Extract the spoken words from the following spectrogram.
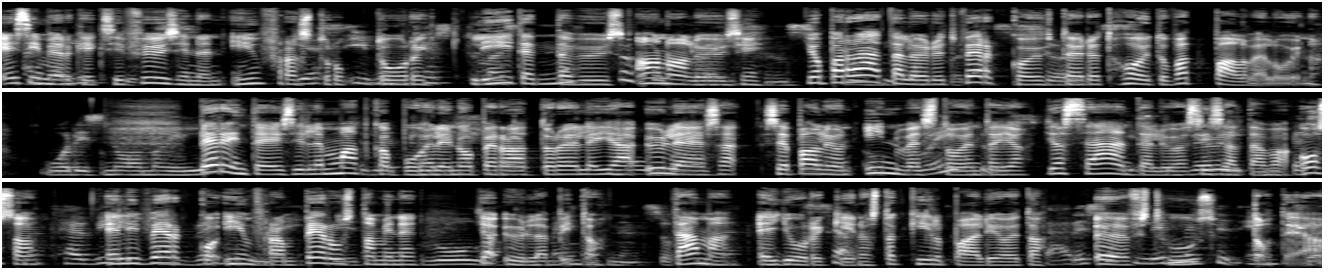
Esimerkiksi fyysinen infrastruktuuri, liitettävyys, analyysi, jopa räätälöidyt verkkoyhteydet hoituvat palveluina. Perinteisille matkapuhelinoperaattoreille jää yleensä se paljon investointeja ja sääntelyä sisältävä osa, eli verkkoinfran perustaminen ja ylläpito. Tämä ei juuri kiinnosta kilpailijoita, Öfthus toteaa.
